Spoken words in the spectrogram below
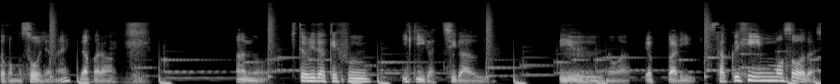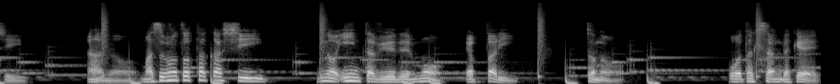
とかもそうじゃない？だから、あの、一人だけ雰囲気が違うっていうのが、やっぱり作品もそうだし、あの、松本隆のインタビューでも、やっぱり、その、大滝さんだけ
